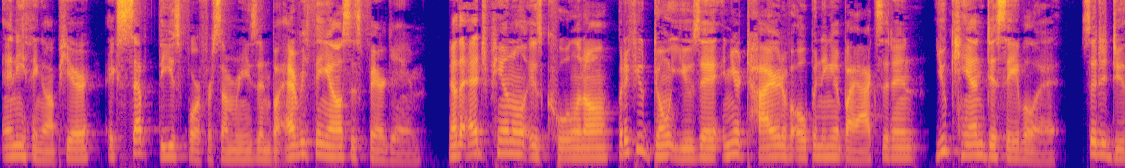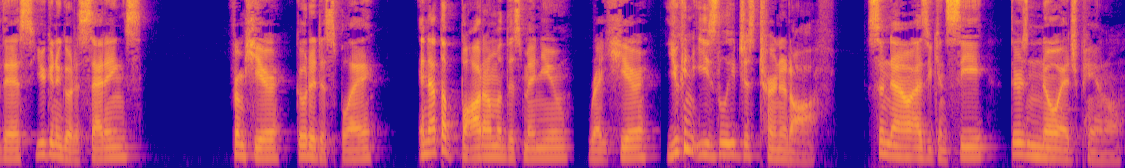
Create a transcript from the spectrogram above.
anything up here, except these four for some reason, but everything else is fair game. Now the edge panel is cool and all, but if you don't use it and you're tired of opening it by accident, you can disable it. So to do this, you're gonna go to settings. From here, go to display. And at the bottom of this menu, right here, you can easily just turn it off. So now, as you can see, there's no edge panel.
